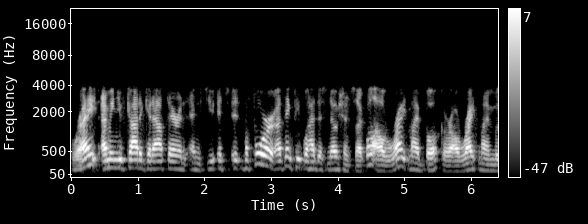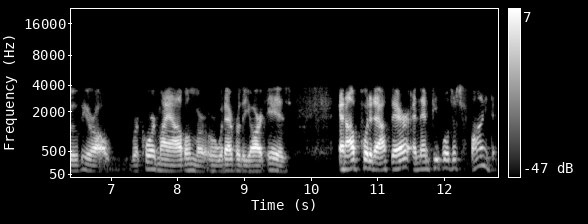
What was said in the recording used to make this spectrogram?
Right? I mean, you've got to get out there and, and you, it's it, before. I think people had this notion. It's like, well, I'll write my book, or I'll write my movie, or I'll record my album, or, or whatever the art is, and I'll put it out there, and then people just find it.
